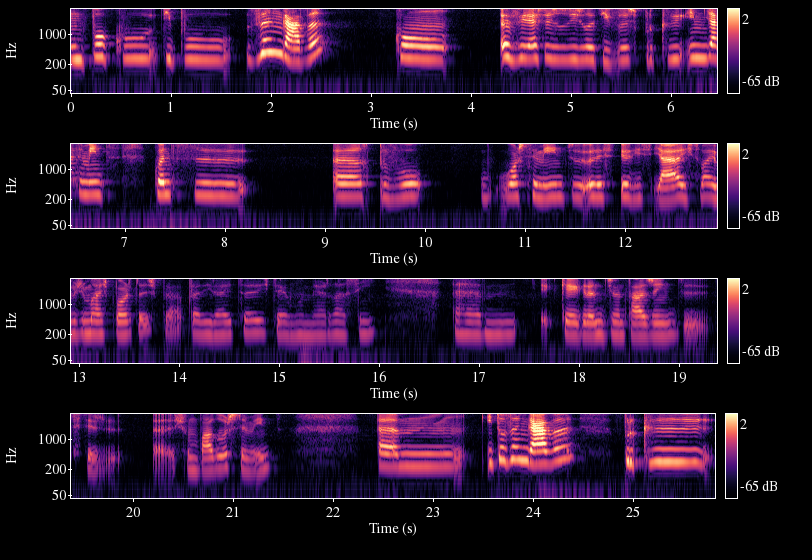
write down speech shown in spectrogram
um pouco, tipo, zangada com a ver estas legislativas, porque imediatamente quando se uh, reprovou o orçamento, eu disse, eu disse ah, isto vai abrir mais portas para, para a direita, isto é uma merda assim. Um, que é a grande vantagem de, de ter uh, chumbado o orçamento. Um, e estou zangada porque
